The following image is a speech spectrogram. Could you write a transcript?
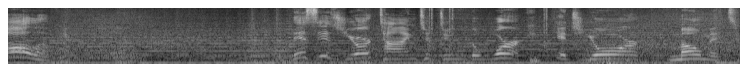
All of you. This is your time to do the work. It's your moment.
